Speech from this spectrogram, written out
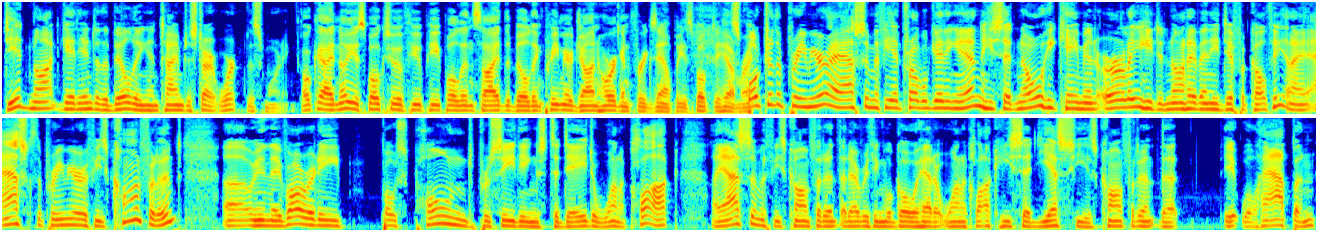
did not get into the building in time to start work this morning. Okay, I know you spoke to a few people inside the building. Premier John Horgan, for example, you spoke to him, spoke right? Spoke to the premier. I asked him if he had trouble getting in. He said no. He came in early. He did not have any difficulty. And I asked the premier if he's confident. Uh, I mean, they've already postponed proceedings today to one o'clock. I asked him if he's confident that everything will go ahead at one o'clock. He said yes, he is confident that it will happen.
